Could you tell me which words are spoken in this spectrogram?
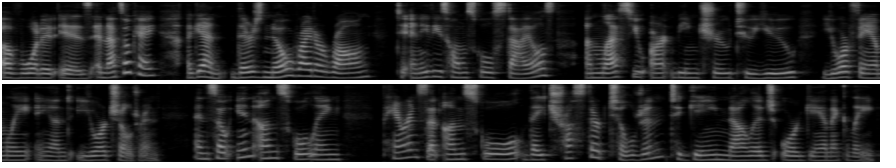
of what it is. And that's okay. Again, there's no right or wrong to any of these homeschool styles unless you aren't being true to you, your family, and your children. And so in unschooling, parents that unschool, they trust their children to gain knowledge organically.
